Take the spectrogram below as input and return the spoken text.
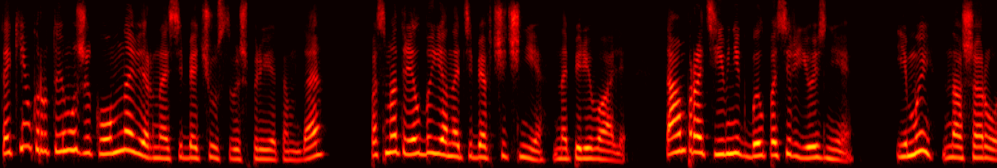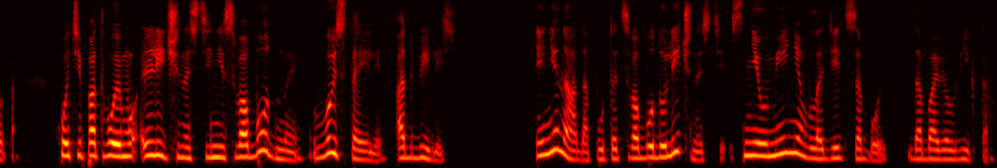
Таким крутым мужиком, наверное, себя чувствуешь при этом, да? Посмотрел бы я на тебя в Чечне, на перевале. Там противник был посерьезнее. И мы, наша рота, хоть и, по-твоему, личности не свободны, выстояли, отбились. И не надо путать свободу личности с неумением владеть собой, добавил Виктор.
